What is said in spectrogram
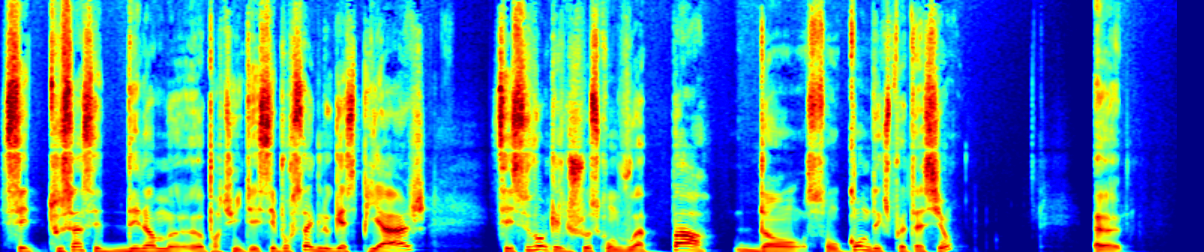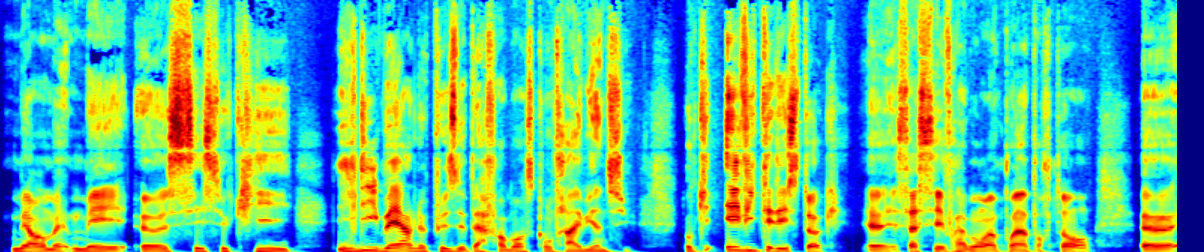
c'est tout ça, c'est d'énormes opportunités. C'est pour ça que le gaspillage, c'est souvent quelque chose qu'on ne voit pas dans son compte d'exploitation. Euh, mais, mais euh, c'est ce qui libère le plus de performance quand on travaille bien dessus. Donc éviter les stocks, euh, ça c'est vraiment un point important. Euh,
